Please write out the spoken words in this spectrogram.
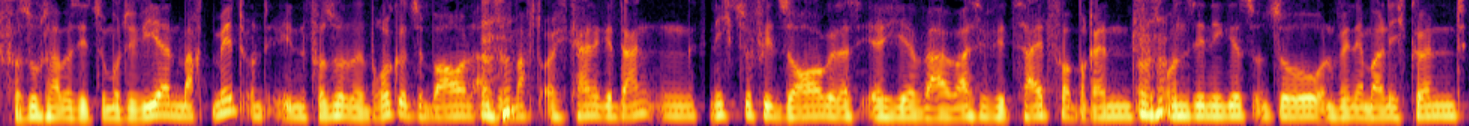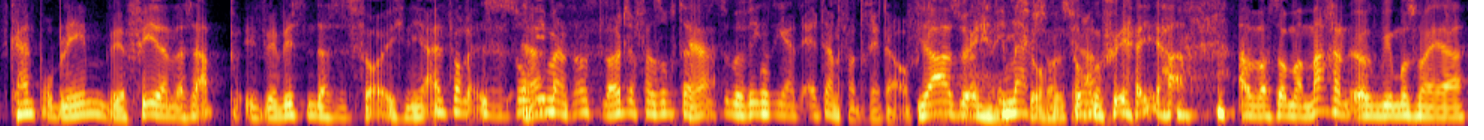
versucht habe, sie zu motivieren, macht mit und ihnen versucht, eine Brücke zu bauen. Also mhm. macht euch keine Gedanken, nicht zu viel Sorge, dass ihr hier, weiß, wie viel Zeit verbrennt für mhm. Unsinniges und so. Und wenn ihr mal nicht könnt, kein Problem, wir federn das ab. Wir wissen, dass es für euch nicht einfach ist. So ja? wie man sonst Leute versucht dazu ja. zu bewegen, sich als Elternvertreter aufzunehmen. Ja, so ähnlich, so, schon, so ja? ungefähr, ja. Aber was soll man machen? Irgendwie muss man ja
